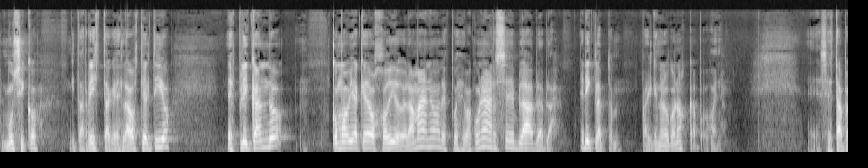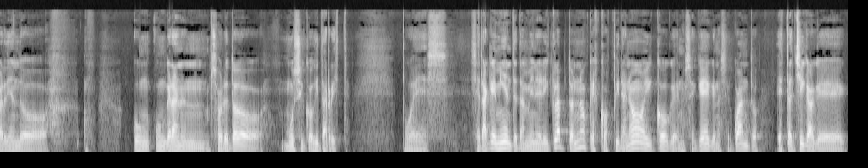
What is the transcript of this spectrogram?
el músico, guitarrista, que es la hostia el tío, explicando cómo había quedado jodido de la mano después de vacunarse, bla, bla, bla. Eric Clapton, para el que no lo conozca, pues bueno, eh, se está perdiendo un, un gran, sobre todo, músico guitarrista. Pues ¿Será que miente también Eric Clapton, no? Que es conspiranoico, que no sé qué, que no sé cuánto. Esta chica que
